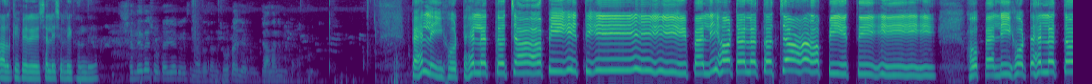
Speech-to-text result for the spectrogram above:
ਰਲ ਕੇ ਫਿਰ ਛੱਲੇ ਛੁੱਲੇ ਗਾਉਂਦੇ ਆ। ਛੱਲੇ ਦਾ ਛੋਟਾ ਜਿਹਾ ਕੋਈ ਸੁਣਾ ਦੋ ਸਾਨੂੰ ਛੋਟਾ ਜਿਹਾ ਕੋਈ ਜ਼ਿਆਦਾ ਨਹੀਂ ਪਤਾ पहली होटल तो चा पीती पहली होटल तो चा पीती हो पहली होटल तो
